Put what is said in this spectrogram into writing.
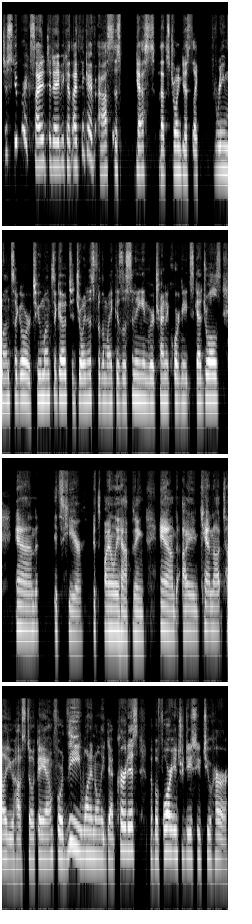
just super excited today because I think I've asked this guest that's joined us like three months ago or two months ago to join us for the Mic is Listening, and we're trying to coordinate schedules, and it's here. It's finally happening. And I cannot tell you how stoked I am for the one and only Deb Curtis. But before I introduce you to her,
